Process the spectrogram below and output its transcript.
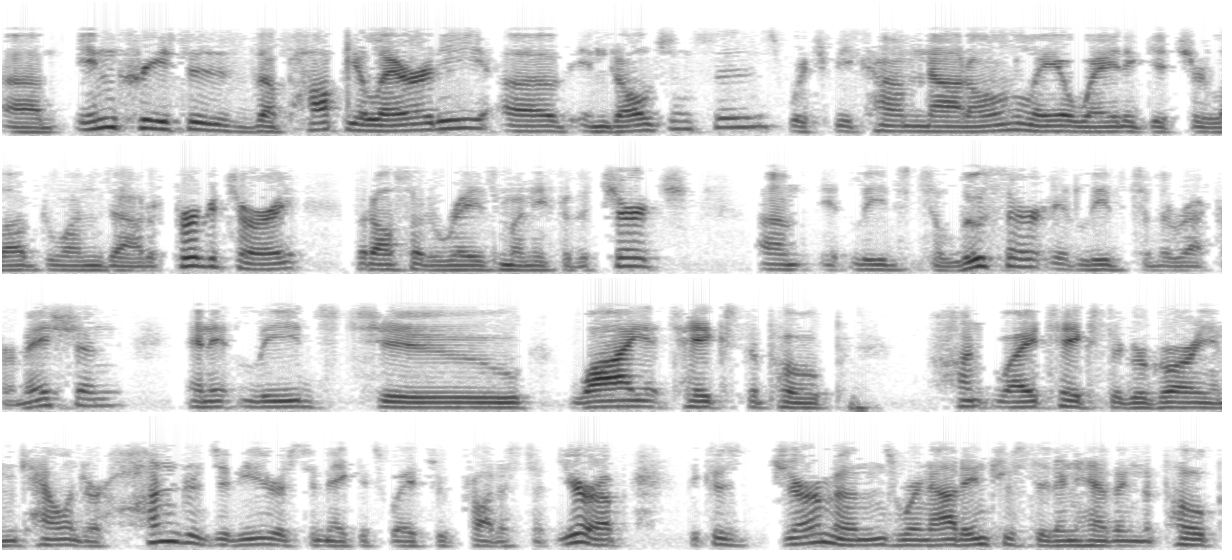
um, increases the popularity of indulgences, which become not only a way to get your loved ones out of purgatory, but also to raise money for the church, um, it leads to Luther, it leads to the Reformation, and it leads to why it takes the Pope, why it takes the Gregorian calendar hundreds of years to make its way through Protestant Europe, because Germans were not interested in having the Pope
